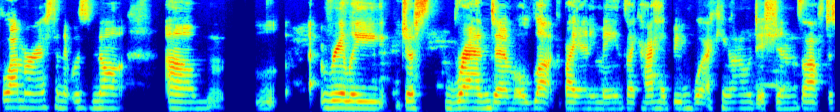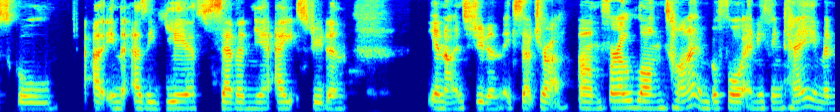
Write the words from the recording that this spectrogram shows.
glamorous, and it was not um, really just random or luck by any means. Like I had been working on auditions after school uh, in as a year seven, year eight student, year nine student, etc. Um, for a long time before anything came, and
